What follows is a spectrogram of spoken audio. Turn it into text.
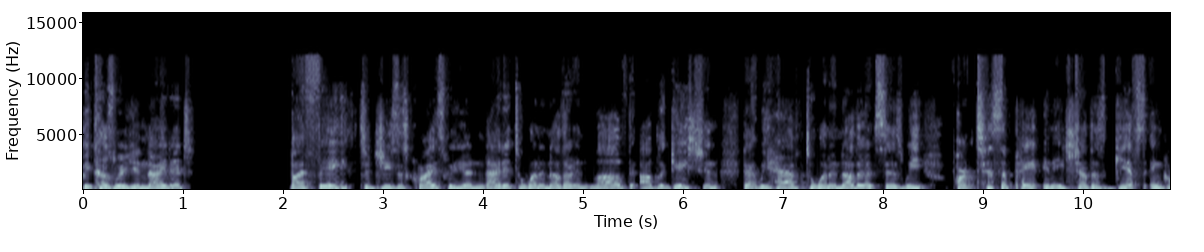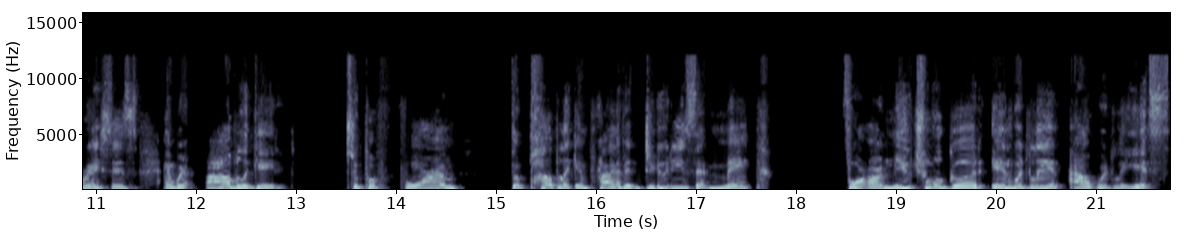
because we're united by faith to Jesus Christ, we're united to one another in love, the obligation that we have to one another. It says we participate in each other's gifts and graces, and we're obligated to perform the public and private duties that make for our mutual good inwardly and outwardly. It's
